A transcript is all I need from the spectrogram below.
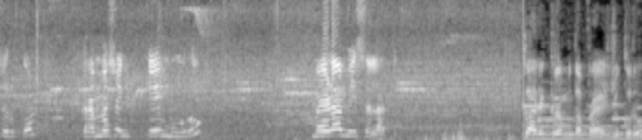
ಸುರ್ಕೋಟ್ ಕ್ರಮಸಂಖ್ಯೆ ಮೂರು ಮಹಿಳಾ ಮೀಸಲಾತಿ. ಕಾರ್ಯಕ್ರಮದ ಪ್ರಾಯೋಜಕರು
